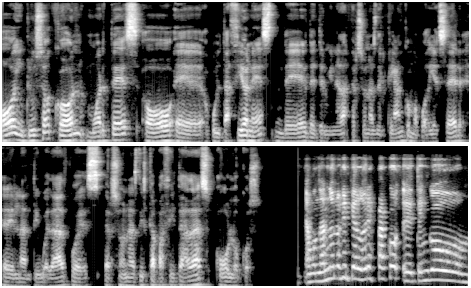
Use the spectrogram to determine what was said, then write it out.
o incluso con muertes o eh, ocultaciones de determinadas personas del clan, como podía ser en la antigüedad, pues personas discapacitadas o locos. Abundando en los limpiadores, Paco, eh, tengo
